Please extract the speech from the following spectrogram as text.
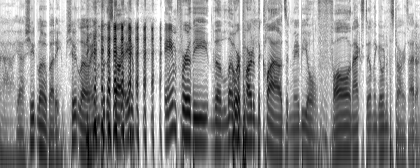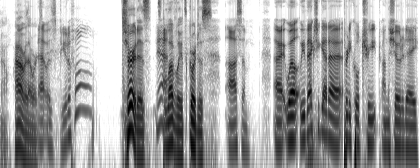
Ah, yeah, shoot low, buddy. Shoot low. Aim for the star. aim, aim for the the lower part of the clouds, and maybe you'll fall and accidentally go into the stars. I don't know. However that works. That was beautiful. sure, it is. It's lovely. It's gorgeous. Awesome. All right. Well, we've actually got a pretty cool treat on the show today.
